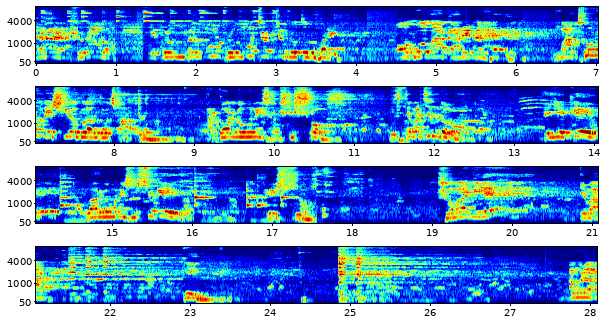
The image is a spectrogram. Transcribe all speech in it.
হ্যাঁ ব্রহ্মচর্য ব্রত ধরে অবলা কারে না হ্যারে, মাথুর দেশীয় গর্গ ছাত্র, আর গর্গমণি শিষ্য। বুঝতে পারছেন তো? এই যে কে? গর্গমণির শিষ্যকে কৃষ্ণ। সবাই মিলে এবার কি? আমরা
